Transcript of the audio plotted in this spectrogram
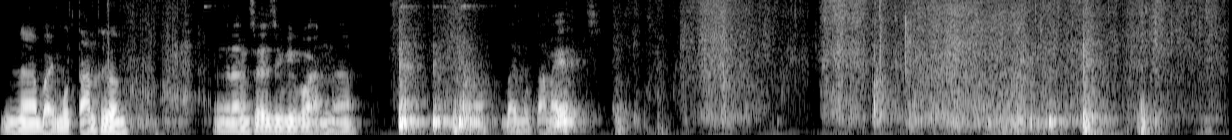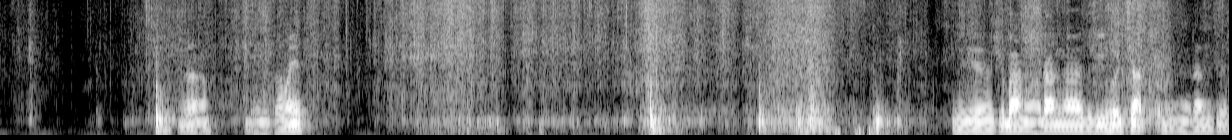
Là 718 thường. Đang sẽ review các bạn uh, 718S đó đường 8 mét. Thì à, cái bàn của đang review à, hơi chặt đang chưa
